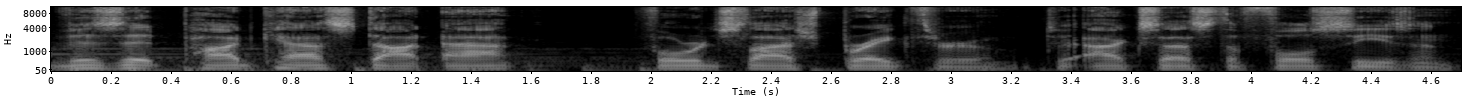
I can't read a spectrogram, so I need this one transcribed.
Visit podcast.app forward slash breakthrough to access the full season.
